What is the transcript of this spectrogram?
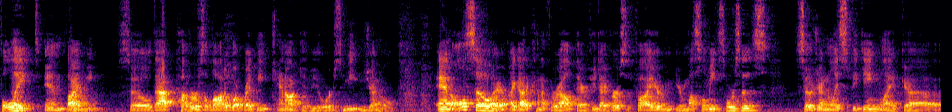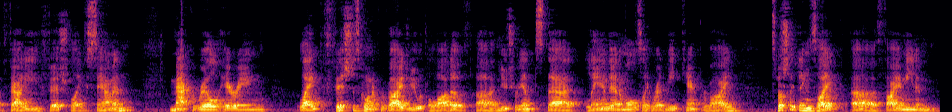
folate and thiamine. So that covers a lot of what red meat cannot give you, or just meat in general. And also, I, I got to kind of throw out there, if you diversify your, your muscle meat sources, so generally speaking, like uh, fatty fish like salmon, mackerel, herring, like fish is going to provide you with a lot of uh, nutrients that land animals like red meat can't provide, especially things like uh, thiamine and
